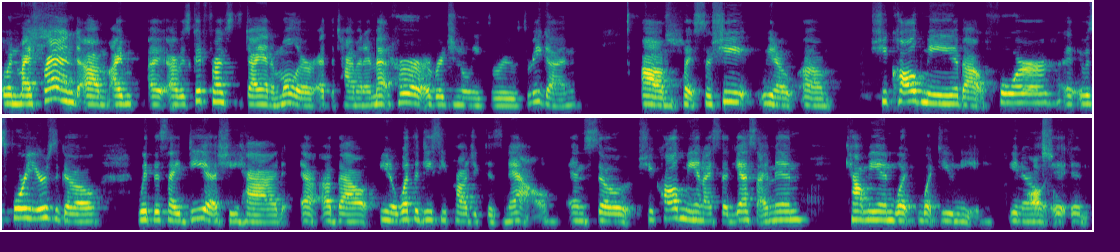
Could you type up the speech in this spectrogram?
when my friend, um, I, I, I was good friends with Dianna Muller at the time, and I met her originally through Three Gun. Um, but so she, you know, um, she called me about four it was four years ago with this idea she had uh, about you know what the dc project is now. And so she called me and i said yes i'm in. Count me in. What what do you need? You know awesome. it, it,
